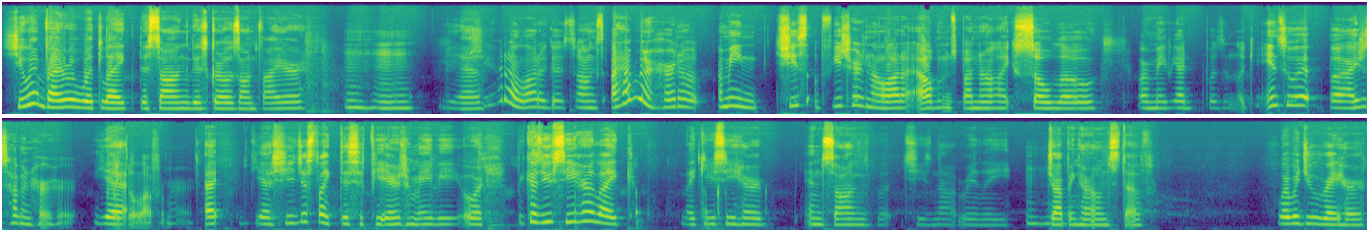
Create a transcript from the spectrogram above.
She went viral with like the song "This Girl's on Fire." Mhm. Yeah. She had a lot of good songs. I haven't heard of. I mean, she's featured in a lot of albums, but not like solo. Or maybe I wasn't looking into it, but I just haven't heard her. Yeah. like, a lot from her. yeah, she just like disappeared maybe or because you see her like like you see her in songs but she's not really Mhm. dropping her own stuff. Where would you rate her?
